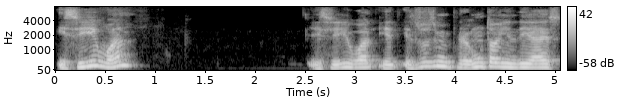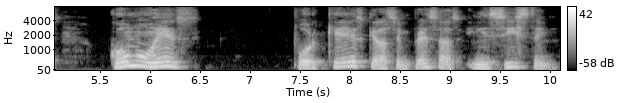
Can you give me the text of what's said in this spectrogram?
Y sigue igual. Y sigue igual. Y entonces mi pregunta hoy en día es, ¿cómo es, por qué es que las empresas insisten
